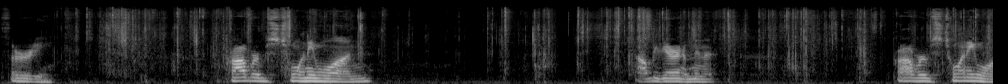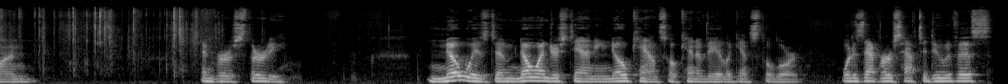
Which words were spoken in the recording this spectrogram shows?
30. Proverbs 21. I'll be there in a minute. Proverbs 21 and verse 30. No wisdom, no understanding, no counsel can avail against the Lord. What does that verse have to do with this?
